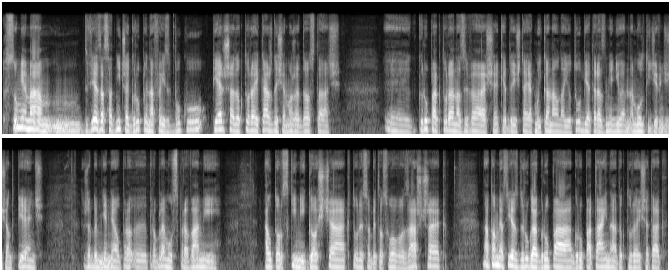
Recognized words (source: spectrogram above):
w sumie mam mm, dwie zasadnicze grupy na Facebooku. Pierwsza, do której każdy się może dostać y, grupa, która nazywała się kiedyś, tak jak mój kanał na YouTubie, teraz zmieniłem na Multi95 żebym nie miał pro, y, problemów z prawami autorskimi gościa, który sobie to słowo zastrzegł. Natomiast jest druga grupa, grupa tajna, do której się tak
